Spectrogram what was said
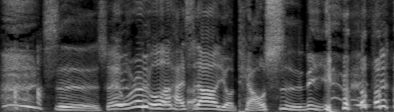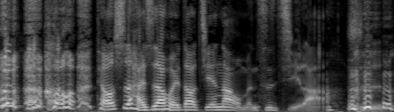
是？所以无论如何还是要有调试力，调试还是要回到接纳我们自己啦。是，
